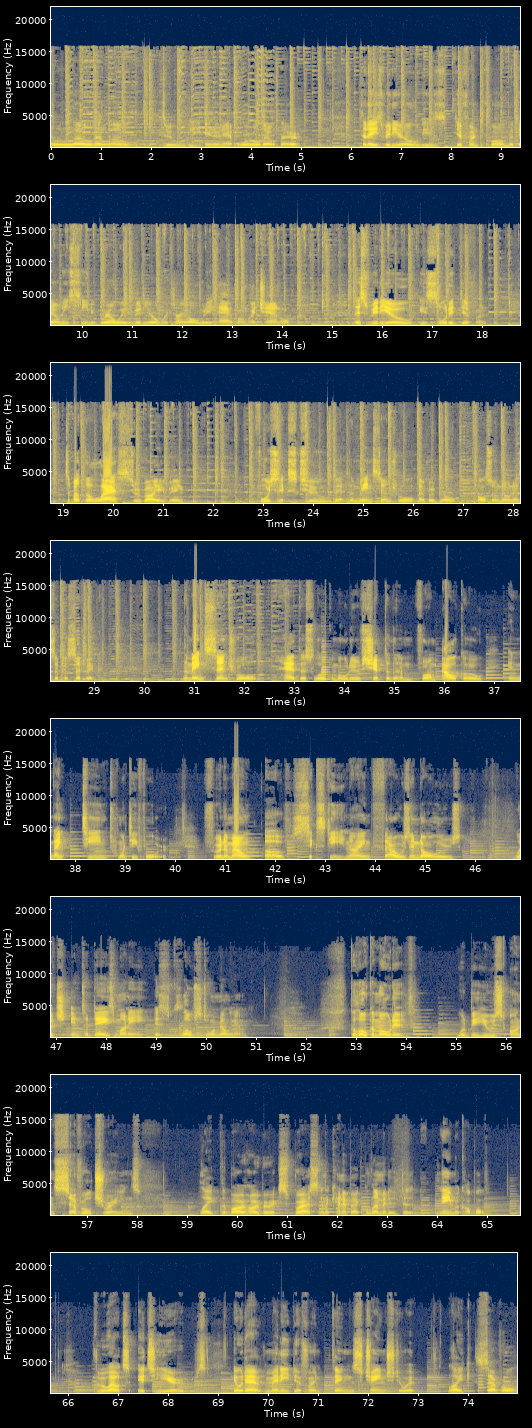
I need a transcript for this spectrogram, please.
Hello, hello to the internet world out there. Today's video is different from the Downeast Scenic Railway video, which I already have on my channel. This video is sort of different. It's about the last surviving 462 that the Maine Central ever built, also known as the Pacific. The Maine Central had this locomotive shipped to them from Alco in 1924 for an amount of $69,000, which in today's money is close to a million. The locomotive would be used on several trains like the Bar Harbor Express and the Kennebec Limited, to name a couple. Throughout its years, it would have many different things changed to it, like several,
